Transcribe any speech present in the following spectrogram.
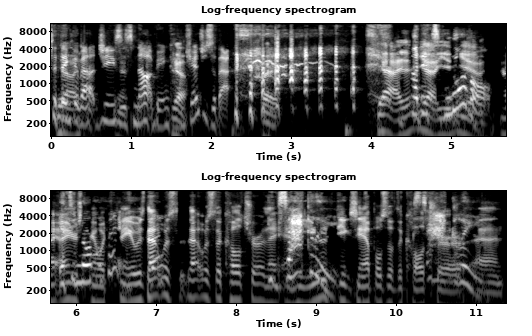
to Yeah, think about Jesus not being Yeah. conscientious of that. Right. Yeah, But yeah, it's yeah, normal. yeah. I, I It's a understand normal what you're thing, saying. It was that right? was that was the culture, and, and Exactly. used the examples of the culture, Exactly. and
